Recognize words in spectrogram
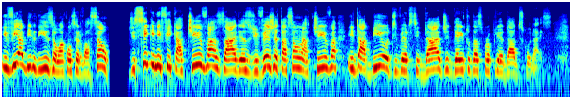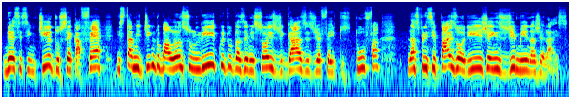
e viabilizam a conservação de significativas áreas de vegetação nativa e da biodiversidade dentro das propriedades rurais. Nesse sentido, o Secafé está medindo o balanço líquido das emissões de gases de efeito estufa nas principais origens de Minas Gerais.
